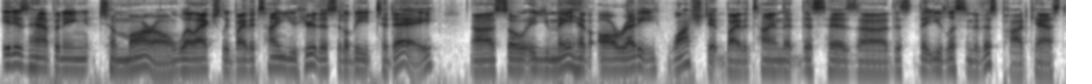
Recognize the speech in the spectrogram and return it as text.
It is happening tomorrow. Well, actually, by the time you hear this, it'll be today. Uh, so you may have already watched it by the time that this has uh, this that you listen to this podcast.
